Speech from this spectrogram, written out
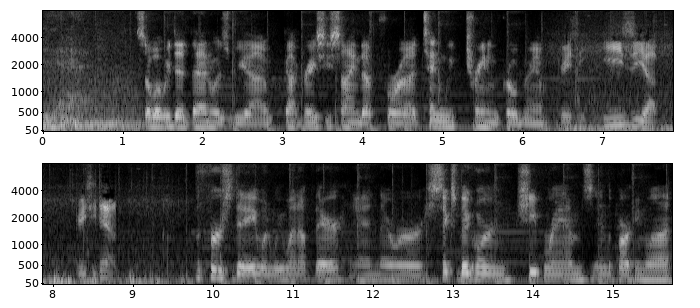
Yeah. So what we did then was we uh, got Gracie signed up for a 10-week training program. Gracie, easy up. Gracie, down. The first day when we went up there, and there were six bighorn sheep rams in the parking lot.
